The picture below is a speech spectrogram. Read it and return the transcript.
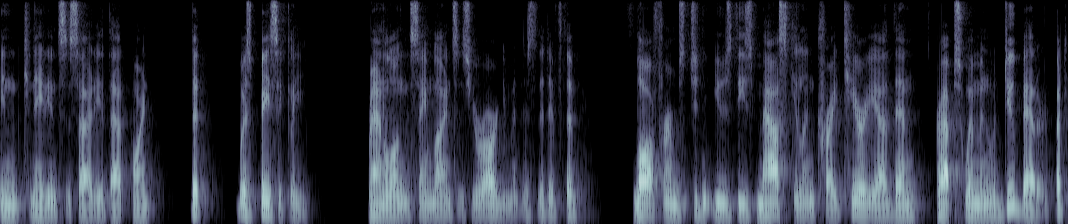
in Canadian society at that point that was basically ran along the same lines as your argument is that if the law firms didn't use these masculine criteria, then perhaps women would do better. But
